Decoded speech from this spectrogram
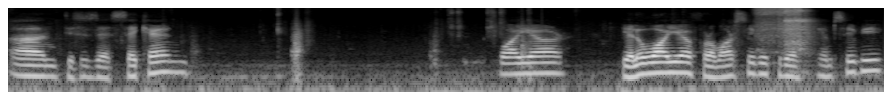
and this is the second wire yellow wire from RCB to the MCB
